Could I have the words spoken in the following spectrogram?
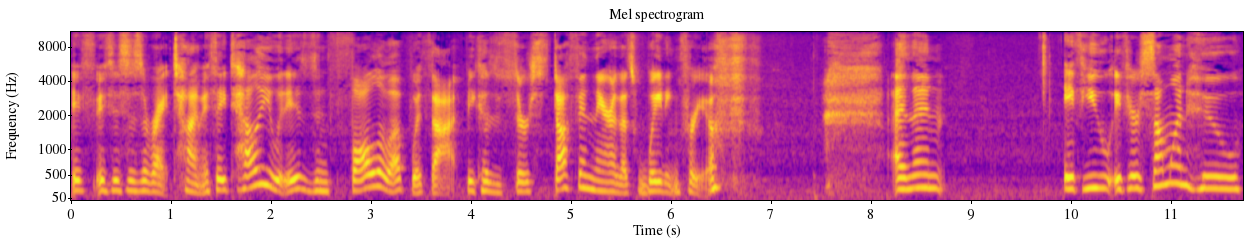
if, if this is the right time. If they tell you it is, then follow up with that because there's stuff in there that's waiting for you. and then if you if you're someone who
